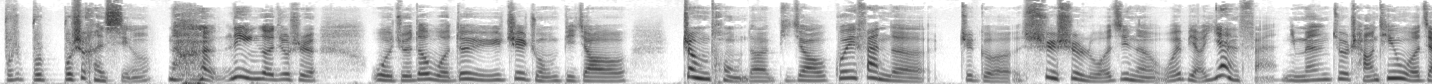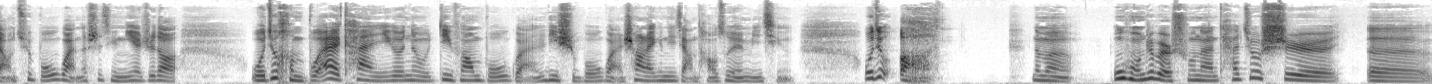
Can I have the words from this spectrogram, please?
不是不不是很行。那 另一个就是，我觉得我对于这种比较正统的、比较规范的。这个叙事逻辑呢，我也比较厌烦。你们就常听我讲去博物馆的事情，你也知道，我就很不爱看一个那种地方博物馆、历史博物馆上来跟你讲唐宋元明清，我就啊。那么乌红这本书呢，它就是呃，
